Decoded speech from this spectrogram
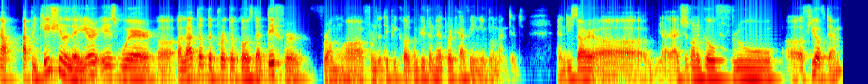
Now, application layer is where uh, a lot of the protocols that differ from, uh, from the typical computer network have been implemented. And these are, uh, I just want to go through uh, a few of them,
